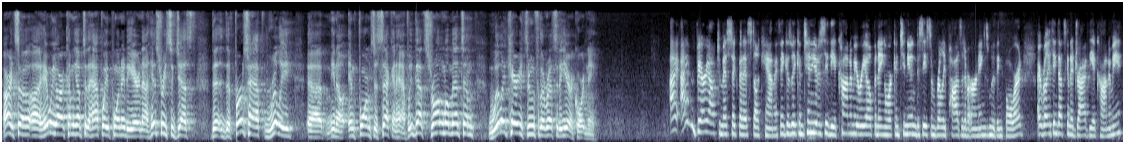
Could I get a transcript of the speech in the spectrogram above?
All right, so uh, here we are coming up to the halfway point of the year. Now, history suggests the, the first half really, uh, you know, informs the second half. We've got strong momentum. Will it carry through for the rest of the year, Courtney? Very optimistic that it still can. I think as we continue to see the economy reopening and we're continuing to see some really positive earnings moving forward, I really think that's going to drive the economy.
